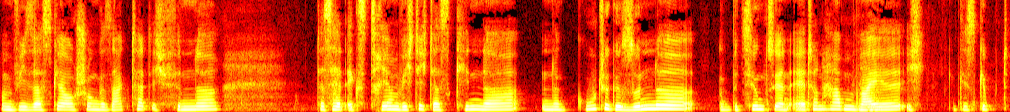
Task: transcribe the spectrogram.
Und wie Saskia auch schon gesagt hat, ich finde das halt extrem wichtig, dass Kinder eine gute, gesunde Beziehung zu ihren Eltern haben, weil ich, es gibt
